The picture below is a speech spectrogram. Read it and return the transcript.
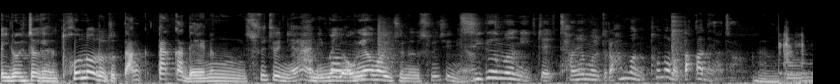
이럴 적에는 토너로도 닦, 닦아내는 수준이야? 아니면 번- 영향을 주는 수준이야? 지금은 이제 잔여물들을 한번 토너로 닦아내야죠. 음.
